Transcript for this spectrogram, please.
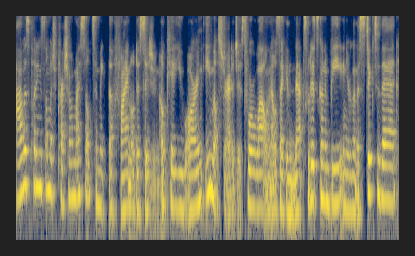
I was putting so much pressure on myself to make the final decision. Okay, you are an email strategist for a while. And I was like, and that's what it's going to be. And you're going to stick to that.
